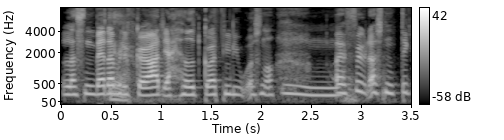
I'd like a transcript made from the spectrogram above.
Eller sådan, hvad der Ja. ville gøre, at jeg havde et godt liv og sådan noget. Mm. Og jeg føler sådan, det,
